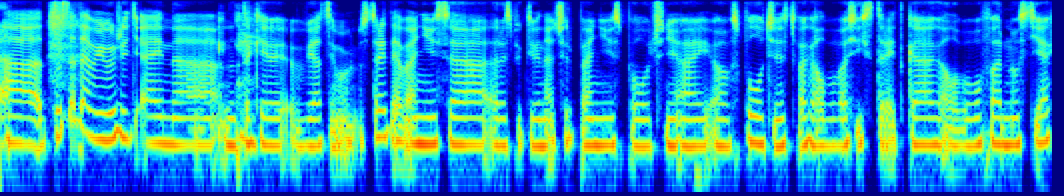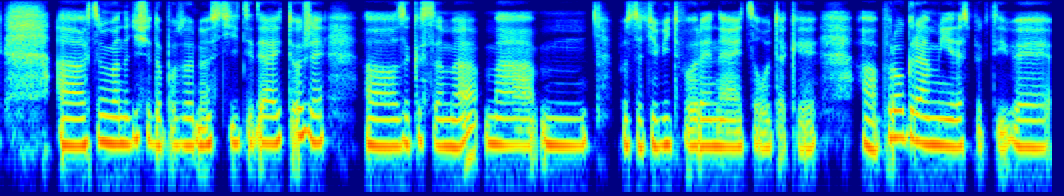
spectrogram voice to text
a to sa dá využiť aj na, na také viacej možno stretávanie sa, respektíve načerpanie spoločne aj v spoločenstvách alebo vašich stredkách alebo vo farnostiach. A chceme vám dať ešte do pozornosti teda aj to, že ZKSM má mm, v podstate vytvorené aj celé také programy, respektíve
